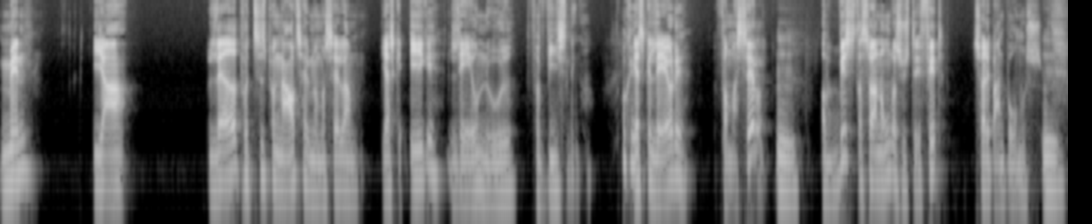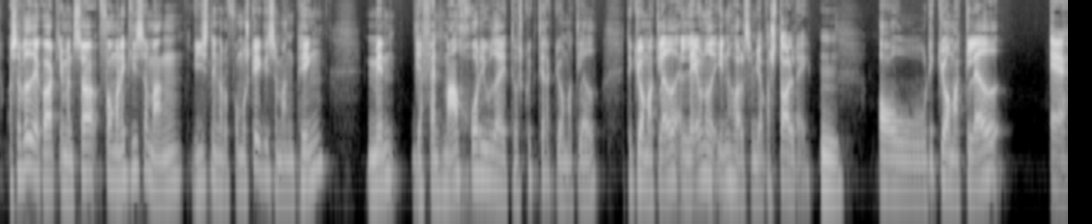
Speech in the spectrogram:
Men jeg lavede på et tidspunkt en aftale med mig selv om, jeg skal ikke lave noget for visninger. Okay. Jeg skal lave det for mig selv, mm. og hvis der så er nogen, der synes, det er fedt, så er det bare en bonus. Mm. Og så ved jeg godt, jamen så får man ikke lige så mange visninger, du får måske ikke lige så mange penge, men jeg fandt meget hurtigt ud af, at det var sgu ikke det, der gjorde mig glad. Det gjorde mig glad at lave noget indhold, som jeg var stolt af. Mm. Og det gjorde mig glad at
